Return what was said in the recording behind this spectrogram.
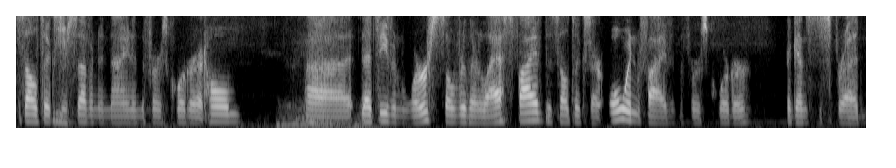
Celtics are seven and nine in the first quarter at home. Uh, that's even worse over their last five. The Celtics are 0 and 5 in the first quarter against the spread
